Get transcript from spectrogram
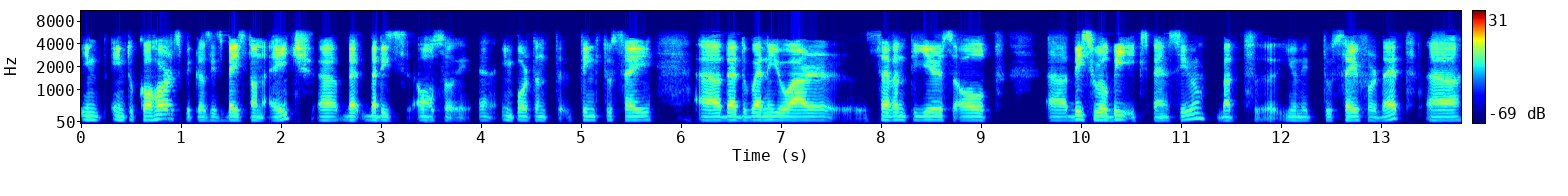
in, into cohorts because it's based on age. that that is also an important thing to say. that when you are 70 years old, uh, this will be expensive, but uh, you need to save for that. Uh,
